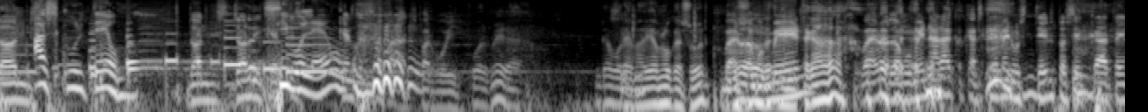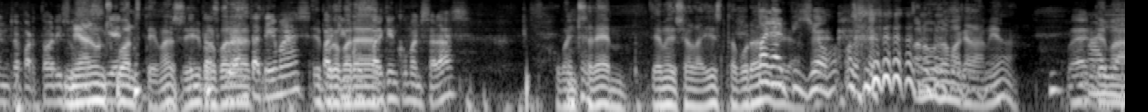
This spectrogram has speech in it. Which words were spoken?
Doncs, escolteu doncs Jordi, què Si ens voleu. què ens tens preparats per avui? Pues mira, Ja veurem, aviam el que surt. Bueno, de moment, bueno, de moment ara que ens queda menys temps, però sé que tenim repertori N'hi ha suficient. uns quants temes, sí, Entre els preparat- 40 temes, he per, quin, preparat- per quin començaràs? Començarem. Ja m'he deixat la llista. Por ahí, Per al mira. pitjor. Ah, no us macadàmia. Bueno, Ai, tema...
